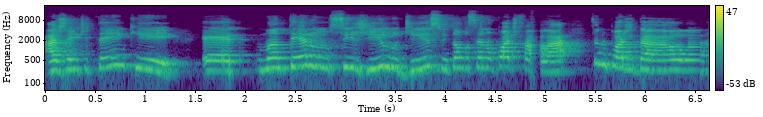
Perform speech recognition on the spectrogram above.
a gente tem que é, manter um sigilo disso, então você não pode falar, você não pode dar aula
